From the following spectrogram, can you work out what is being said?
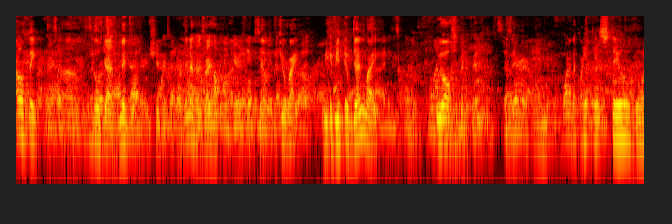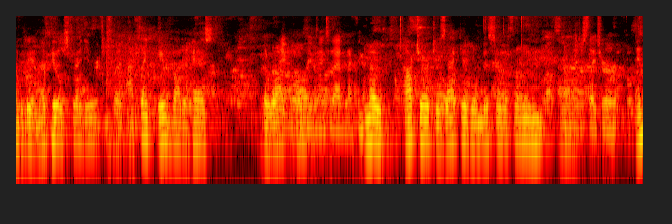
I don't think, uh, those guys meant. They're not gonna try to help anybody themselves, but you're right. If you, if done right, we all should benefit. Is And one of the questions. it is still going to be an uphill struggle, but I think everybody has the right We'll heart. to that, and I think I know our church is active in this sort of thing. the uh, legislature, And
